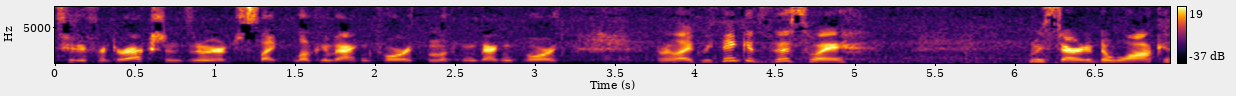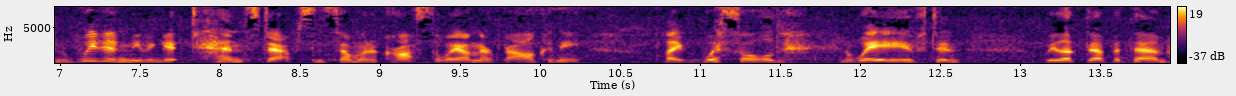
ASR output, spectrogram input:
two different directions and we were just like looking back and forth and looking back and forth. And we're like, we think it's this way. And we started to walk and we didn't even get 10 steps and someone across the way on their balcony like whistled and waved and we looked up at them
